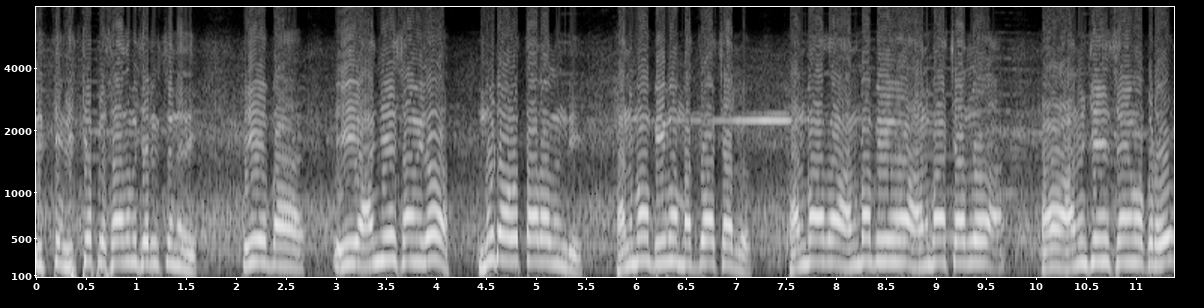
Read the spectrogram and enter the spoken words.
నిత్య నిత్య ప్రసాదము జరుగుతున్నది. ఈ ఈ ఆంజనేయ స్వామిలో మూడు అవతారాలు ఉంది. హనుమ భీమ మధ్వాచార్యులు. హనుమ హనుమ భీమ హనుమాచార్యులు ఆంజనేయ స్వామి ఒకడు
